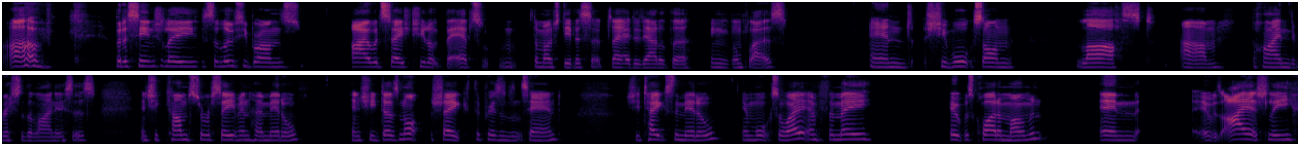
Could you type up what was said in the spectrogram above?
Um, but essentially, so Lucy Bronze, I would say she looked the absolute the most devastated out of the England players, and she walks on last um behind the rest of the lionesses, and she comes to receiving her medal, and she does not shake the president's hand. She takes the medal and walks away, and for me, it was quite a moment and it was I actually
